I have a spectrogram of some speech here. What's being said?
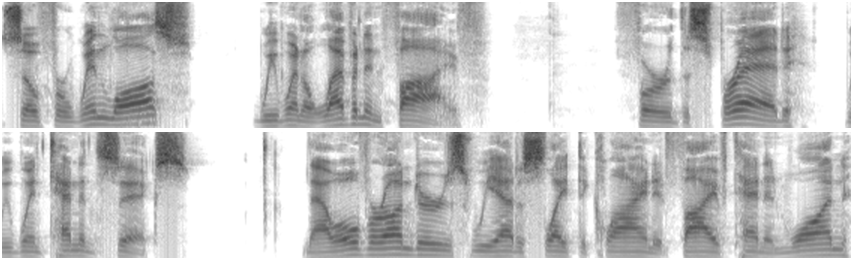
So for win loss, we went 11 and 5. For the spread, we went 10 and 6. Now, over unders, we had a slight decline at 5, 10, and 1.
